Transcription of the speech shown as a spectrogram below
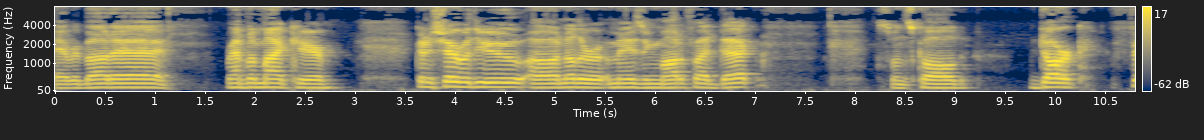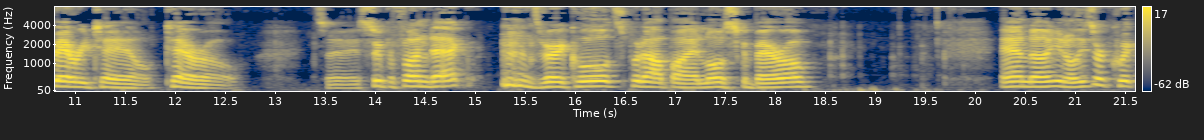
everybody, Ramblin' Mike here. Going to share with you uh, another amazing modified deck. This one's called Dark Fairy Tale Tarot. It's a super fun deck. it's very cool. It's put out by Lo Scarabeo. And, uh, you know, these are quick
